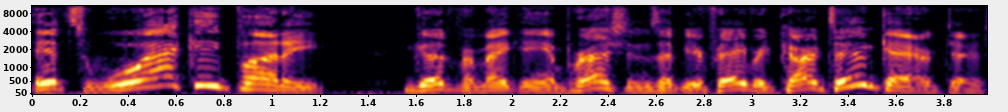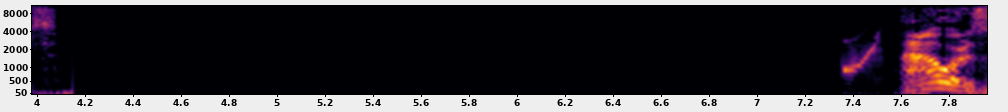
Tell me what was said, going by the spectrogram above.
It's Wacky Putty! Good for making impressions of your favorite cartoon characters. Hours.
